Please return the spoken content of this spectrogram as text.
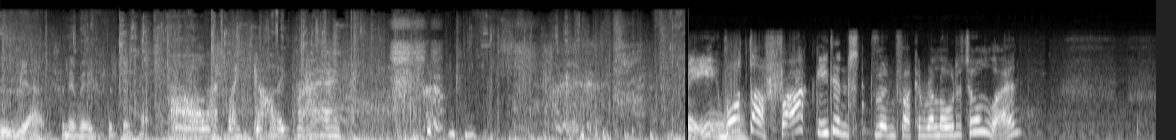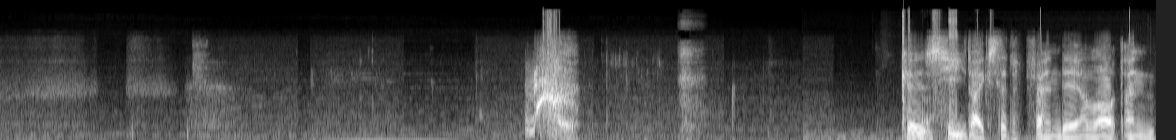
new reaction image that they had. Oh, that's my garlic bread! Hey, oh. what the fuck? He didn't s- even fucking reload at all then. Because he likes to defend it a lot and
